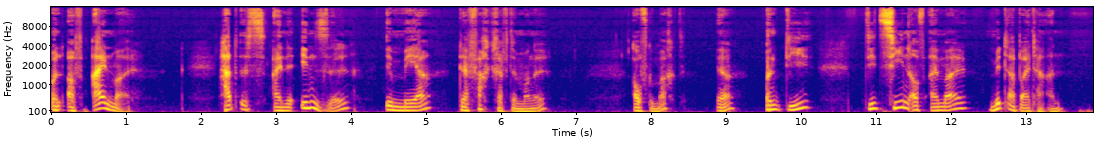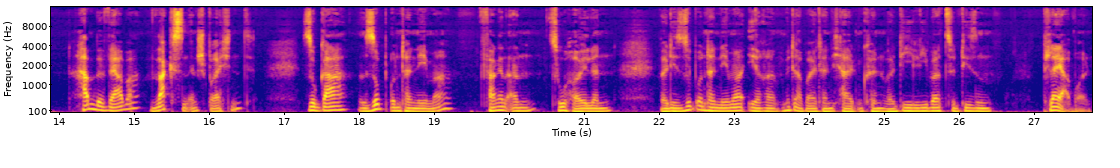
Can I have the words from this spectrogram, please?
Und auf einmal hat es eine Insel im Meer der Fachkräftemangel aufgemacht, ja, und die, die ziehen auf einmal Mitarbeiter an, haben Bewerber, wachsen entsprechend, sogar Subunternehmer fangen an zu heulen, weil die Subunternehmer ihre Mitarbeiter nicht halten können, weil die lieber zu diesem Player wollen.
